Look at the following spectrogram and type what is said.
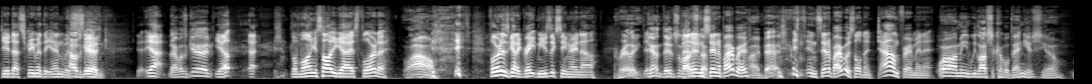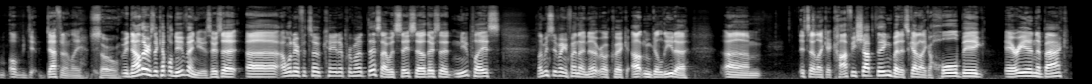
Dude, that scream at the end was That was sick. good. Yeah. That was good. Yep. Uh, the longest haul, you guys, Florida. Wow. Florida's got a great music scene right now. Really? Yeah, there's a lot Better of than stuff. Santa Barbara. I bet. and Santa Barbara was holding it down for a minute. Well, I mean, we lost a couple venues, you know. Oh, d- definitely. So But now there's a couple new venues. There's a. Uh, I wonder if it's okay to promote this. I would say so. There's a new place. Let me see if I can find that note real quick. Out in Goleta, um, it's a, like a coffee shop thing, but it's got like a whole big area in the back,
